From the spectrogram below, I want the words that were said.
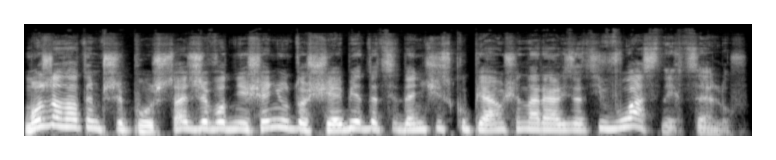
Można zatem przypuszczać, że w odniesieniu do siebie decydenci skupiają się na realizacji własnych celów,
